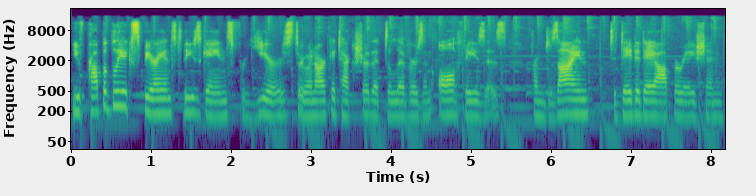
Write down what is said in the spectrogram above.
You've probably experienced these gains for years through an architecture that delivers in all phases, from design to day to day operation,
